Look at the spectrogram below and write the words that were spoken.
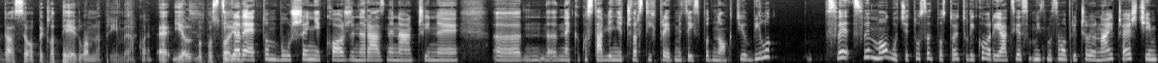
da se opekla peglom, na primjer. Tako je. E, jel postoji Cigaretom, još... bušenje kože na razne načine, uh, nekako stavljanje čvrstih predmeta ispod noktiju, bilo sve, sve moguće, tu sad postoji toliko variacija, mi smo samo pričali o najčešćim,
